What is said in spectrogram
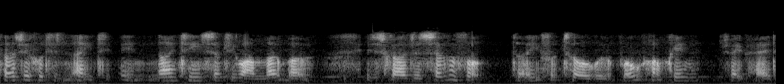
First recorded in, eight, in 1971, Momo is described as 7 foot to 8 foot tall with a broad pumpkin-shaped head.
